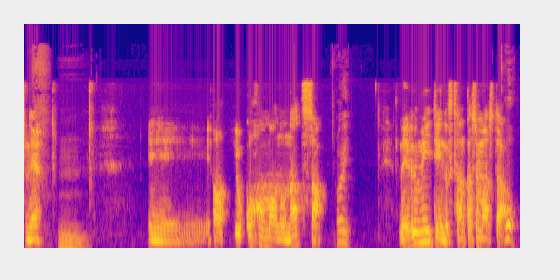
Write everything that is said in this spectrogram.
跡。ん。ね。うん。えー、あ、横浜の夏さん。はい。メグミーティング参加しました。お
